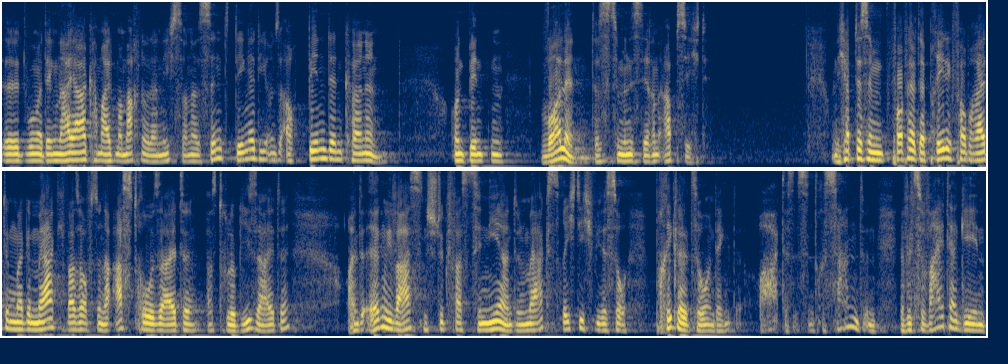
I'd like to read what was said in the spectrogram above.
äh, wo man denkt, naja, kann man halt mal machen oder nicht, sondern es sind Dinge, die uns auch binden können und binden wollen. Das ist zumindest deren Absicht. Und ich habe das im Vorfeld der Predigtvorbereitung mal gemerkt. Ich war so auf so einer Astro-Seite, Astrologie-Seite. Und irgendwie war es ein Stück faszinierend. Du merkst richtig, wie das so prickelt so und denkt, oh, das ist interessant. Und da willst du weitergehen.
